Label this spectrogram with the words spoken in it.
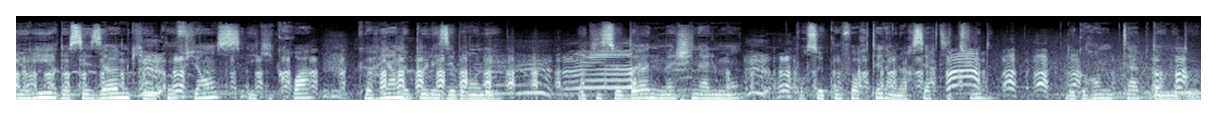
du rire de ces hommes qui ont confiance et qui croient que rien ne peut les ébranler, et qui se donnent machinalement, pour se conforter dans leur certitude, de grandes tapes dans le dos.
